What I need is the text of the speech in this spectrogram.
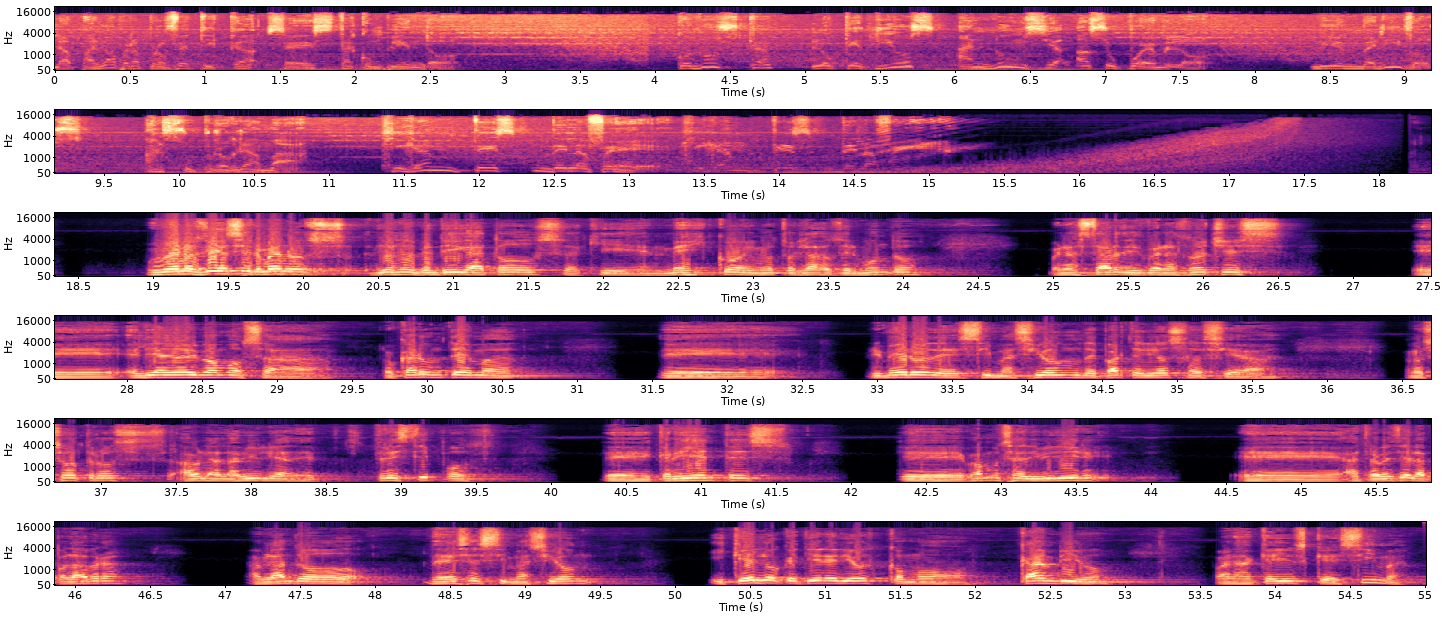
La palabra profética se está cumpliendo. Conozca lo que Dios anuncia a su pueblo. Bienvenidos a su programa, Gigantes de la Fe. Gigantes de la Fe. Muy buenos días hermanos, Dios les bendiga a todos aquí en México, en otros lados del mundo. Buenas tardes, buenas noches. Eh, el día de hoy vamos a tocar un tema de, primero de estimación de parte de Dios hacia nosotros. Habla la Biblia de tres tipos de creyentes que vamos a dividir eh, a través de la palabra, hablando de esa estimación y qué es lo que tiene Dios como cambio para aquellos que estima.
